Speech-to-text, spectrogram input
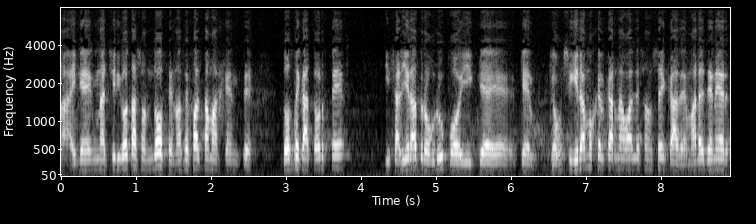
hay que una chirigota son 12, no hace falta más gente, 12, 14 y saliera otro grupo y que, que, consiguiéramos que el carnaval de Sonseca, además de tener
